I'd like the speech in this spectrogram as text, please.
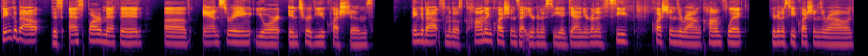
think about this SBAR method of answering your interview questions. Think about some of those common questions that you're going to see. Again, you're going to see questions around conflict. You're going to see questions around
